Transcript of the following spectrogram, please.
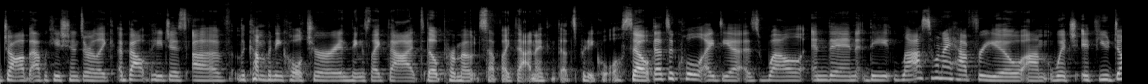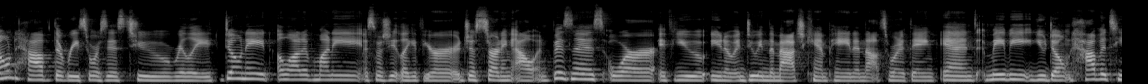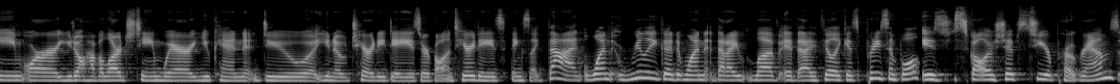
job applications or like about pages of the company culture and things like that. They'll promote stuff like that. And I think that's pretty cool. So that's a cool idea as well. And then the last one I have for you, um, which if you don't have the resources to really donate a lot of money, especially like if you're just starting out in business or if you, you know, in doing the match campaign and that sort of thing, and maybe you don't have a team or you don't have a large team where you can do, you know, charity days or volunteer days, things like that. One really good one that I love that I feel like is pretty simple is scholarships to your programs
